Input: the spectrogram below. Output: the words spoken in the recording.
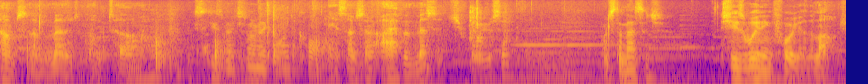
Thompson. I'm the manager of the hotel. Excuse me, I just want to make one call. Yes, I'm sorry. I have a message for you, sir. What's the message? She's waiting for you in the lounge.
